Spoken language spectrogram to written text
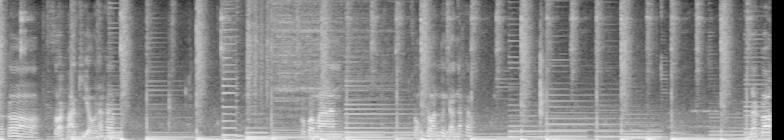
แล้วก็ซอสฝาเขียวนะครับ ก็ประมาณสองช้อนเหมือนกันนะครับ ก็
